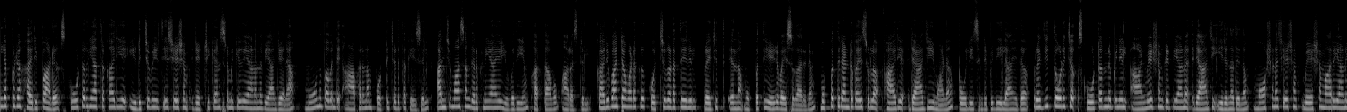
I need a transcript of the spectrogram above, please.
ആലപ്പുഴ ഹരിപ്പാട് സ്കൂട്ടർ യാത്രക്കാരിയെ ഇടിച്ചു വീഴ്ത്തിയ ശേഷം രക്ഷിക്കാൻ ശ്രമിക്കുകയാണെന്ന വ്യാജേന മൂന്ന് പവന്റെ ആഭരണം പൊട്ടിച്ചെടുത്ത കേസിൽ അഞ്ചു മാസം ഗർഭിണിയായ യുവതിയും ഭർത്താവും അറസ്റ്റിൽ. കരുവാറ്റ വടക്ക് കൊച്ചുകടത്തേരിൽ പ്രജിത്ത് എന്ന മുപ്പത്തിയേഴ് വയസ്സുകാരനും മുപ്പത്തിരണ്ട് വയസ്സുള്ള ഭാര്യ രാജിയുമാണ് പോലീസിന്റെ പിടിയിലായത്. പ്രജിത്ത് ഓടിച്ച സ്കൂട്ടറിനു പിന്നിൽ ആൺവേഷം കെട്ടിയാണ് രാജി ഇരുന്നതെന്നും മോഷണശേഷം വേഷം മാറിയാണ്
